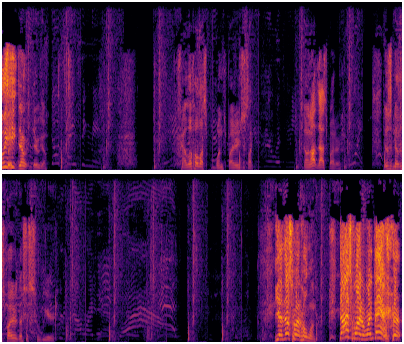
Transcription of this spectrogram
Please! There, there we go. I love how that one spider is just like. No, not that spider. There's another spider that's just weird. Yeah, that spider. Hold on. That spider right there.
